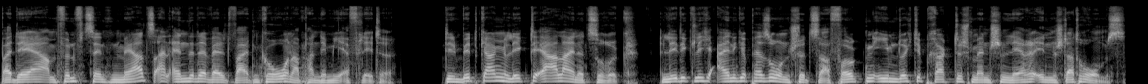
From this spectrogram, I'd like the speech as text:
bei der er am 15. März ein Ende der weltweiten Corona-Pandemie erflehte. Den Bittgang legte er alleine zurück. Lediglich einige Personenschützer folgten ihm durch die praktisch menschenleere Innenstadt Roms.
